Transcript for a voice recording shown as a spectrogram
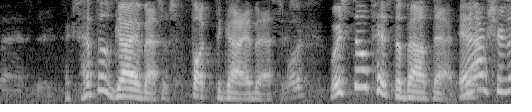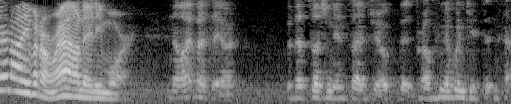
bastards. Except those Gaia bastards. Fuck the Gaia bastards. What? We're still pissed about that, and I'm sure they're not even around anymore. No, I bet they are. But that's such an inside joke that probably no one gets it now.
